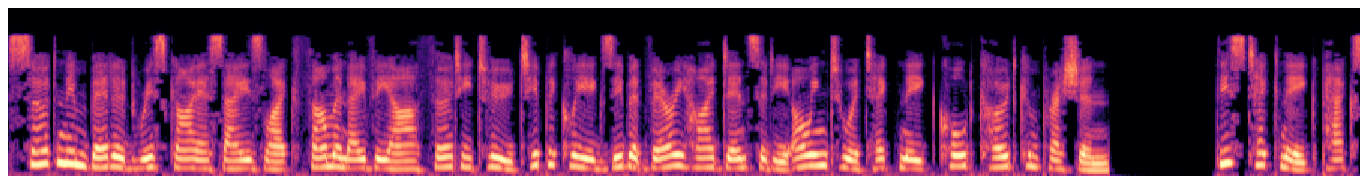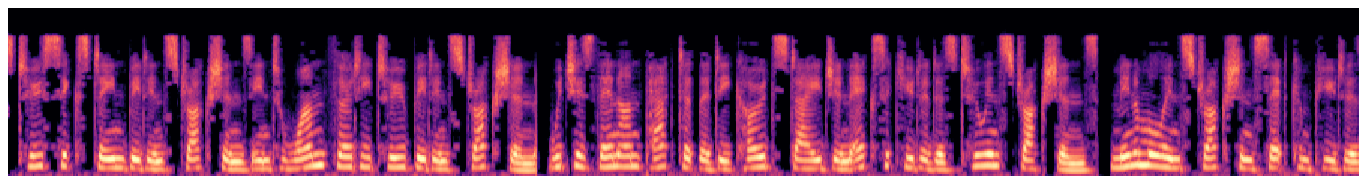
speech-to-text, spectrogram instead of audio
Certain embedded RISC ISAs like Thumb and AVR32 typically exhibit very high density owing to a technique called code compression. This technique packs two 16-bit instructions into one 32-bit instruction, which is then unpacked at the decode stage and executed as two instructions. Minimal instruction set computers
